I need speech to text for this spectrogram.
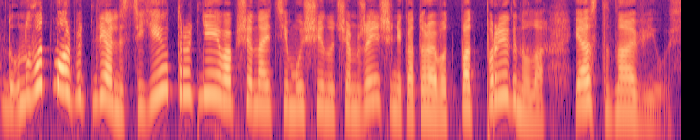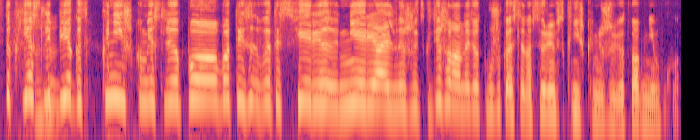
ну ну вот, может быть, в реальности ей труднее вообще найти мужчину, чем женщине, которая вот подпрыгнула и остановилась. Так если бегать к книжкам, если по, в, этой, в этой сфере нереально жить, где же она найдет мужика, если она все время с книжками живет в обнимку?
